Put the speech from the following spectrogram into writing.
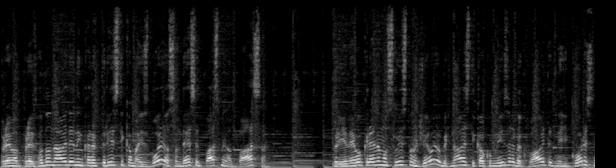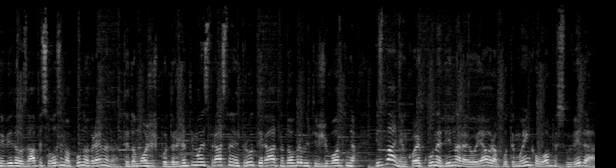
Prema prethodno navedenim karakteristikama izdvojio sam 10 pasmina pasa. Prije nego krenemo s listom, želio bih navesti kako mi izrada kvalitetnih i korisnih video zapisa uzima puno vremena, te da možeš podržati moj strastveni trud i rad na dobrobiti životinja izdvajanjem koje kune, dinara ili eura putem linka u opisu videa.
